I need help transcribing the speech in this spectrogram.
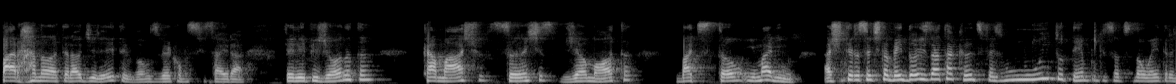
Pará na lateral direita, e vamos ver como se sairá Felipe Jonathan, Camacho, Sanches, Jean Mota, Batistão e Marinho. Acho interessante também dois atacantes. Faz muito tempo que o Santos não entra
